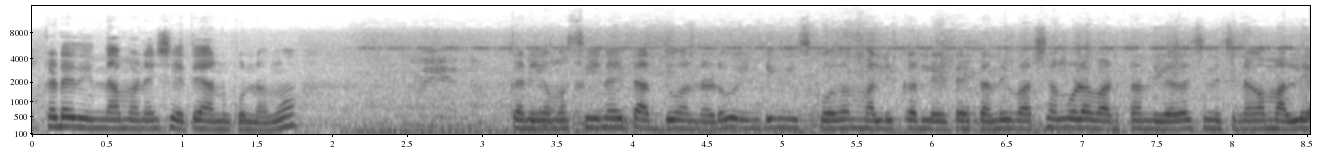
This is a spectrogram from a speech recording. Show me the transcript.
అక్కడే తిందామనేసి అయితే అనుకున్నాము. కానీ ఇక మా సీన్ అయితే వద్దు అన్నాడు. ఇంటికి తీసుకోదాం మళ్ళీ ఇక్కడ లేట్ అవుతుంది వర్షం కూడా పడుతుంది కదా చిన్న చిన్నగా మళ్ళీ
